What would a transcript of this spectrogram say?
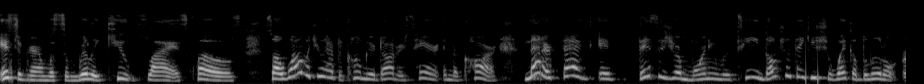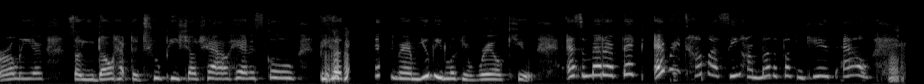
Instagram with some really cute fly ass clothes. So why would you have to comb your daughter's hair in the car? Matter of fact, if this is your morning routine, don't you think you should wake up a little earlier so you don't have to two piece your child hair to school? Because Instagram, you be looking real cute. As a matter of fact, every time I see her motherfucking kids out, mm. they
